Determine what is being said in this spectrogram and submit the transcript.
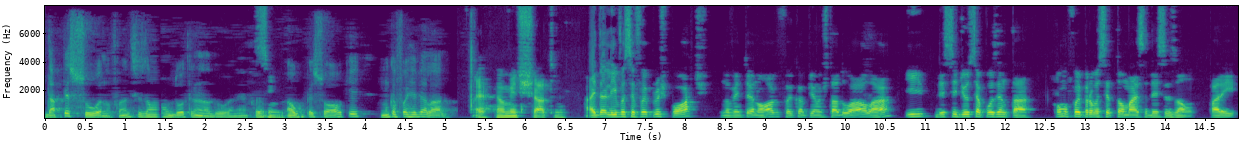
da pessoa, não foi uma decisão do treinador, né? Foi Sim. algo pessoal que nunca foi revelado. É, realmente chato, né? Aí dali você foi para o esporte, 99, foi campeão estadual lá e decidiu se aposentar. Como foi para você tomar essa decisão? Parei.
